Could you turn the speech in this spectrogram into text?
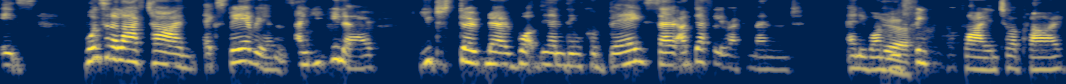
it's once in a lifetime experience, and you, you know, you just don't know what the ending could be. So I definitely recommend anyone yeah. who's thinking of applying to apply.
